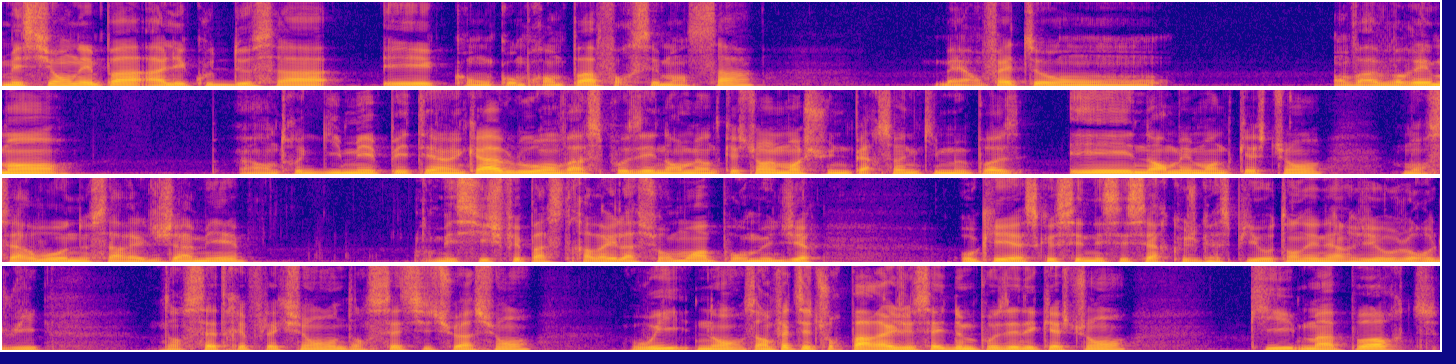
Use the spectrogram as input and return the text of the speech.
Mais si on n'est pas à l'écoute de ça et qu'on ne comprend pas forcément ça, ben en fait on, on va vraiment entre guillemets, péter un câble où on va se poser énormément de questions. Et moi, je suis une personne qui me pose énormément de questions. Mon cerveau ne s'arrête jamais. Mais si je fais pas ce travail-là sur moi pour me dire, ok, est-ce que c'est nécessaire que je gaspille autant d'énergie aujourd'hui dans cette réflexion, dans cette situation? Oui, non. En fait, c'est toujours pareil. J'essaye de me poser des questions qui m'apportent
